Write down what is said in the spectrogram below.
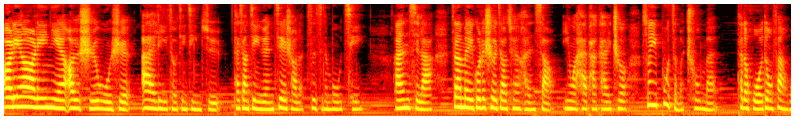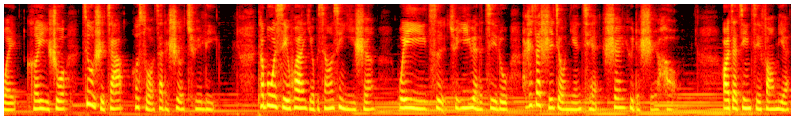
二零二零年二月十五日，艾丽走进警局，她向警员介绍了自己的母亲安吉拉。在美国的社交圈很小，因为害怕开车，所以不怎么出门。她的活动范围可以说就是家和所在的社区里。她不喜欢也不相信医生，唯一一次去医院的记录还是在十九年前生育的时候。而在经济方面，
